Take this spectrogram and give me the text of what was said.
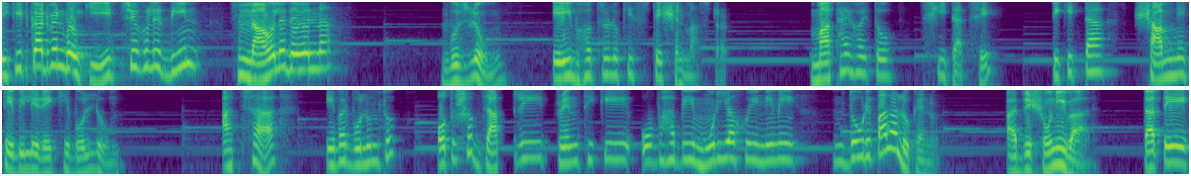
টিকিট কাটবেন বই কি? ইচ্ছে হলে দিন, না হলে দেবেন না। বুঝলুম, এই ভদ্রলোকই স্টেশন মাস্টার। মাথায় হয়তো ছিট আছে। টিকিটটা সামনে টেবিলে রেখে বললুম আচ্ছা এবার বলুন তো, অত সব যাত্রী ট্রেন থেকে ওভাবে মরিয়া হয়ে নেমে দৌড়ে পালালো কেন? আজ যে শনিবার, তাতে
